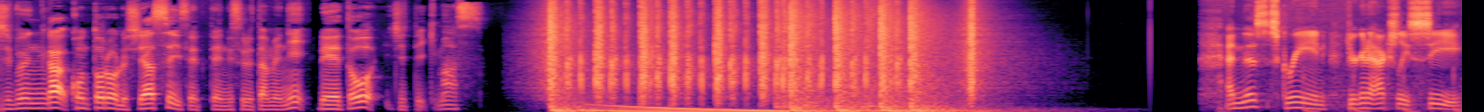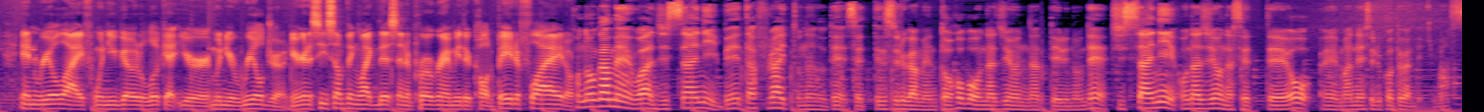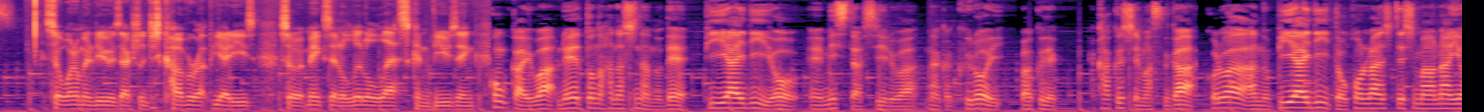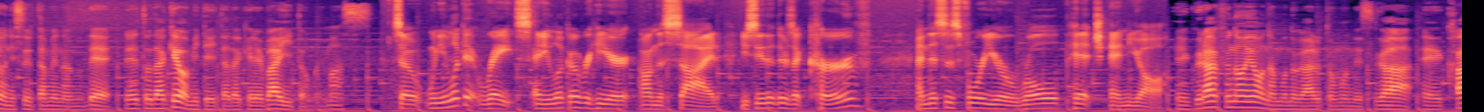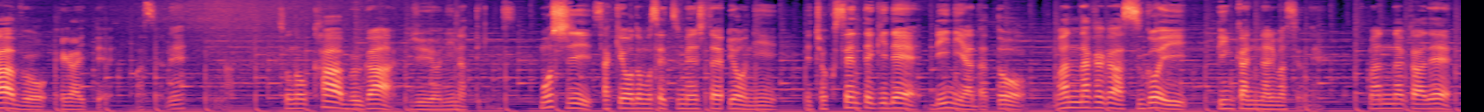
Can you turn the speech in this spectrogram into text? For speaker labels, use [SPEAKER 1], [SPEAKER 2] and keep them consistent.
[SPEAKER 1] 自分がコントロールしやすい設定にするためにレートをいじっていきます。
[SPEAKER 2] And this screen, you're going to actually see in real life when you go to look at your, when your real drone. You're going to see something like this in a program either called Betaflight or
[SPEAKER 1] この画面は実際に Betaflight などで設定する画面とほぼ同じようになっているので、実際に同じような設定を真似することができます。
[SPEAKER 2] So what I'm going to do is actually just cover up PIDs so it makes it a little less confusing.
[SPEAKER 1] 今回はレートの話なので PID を、えー、ミスタースティールはなんか黒い枠で 隠してますがこれはあの PID と混乱してしまわないようにするためなのでレートだけを見ていただければいいと思います。
[SPEAKER 2] So when you look at rates and you look over here on the side you see that there's a curve and this is for your roll, pitch, and yaw.
[SPEAKER 1] えグラフのようなものがあると思うんですが、えー、カーブを描いてますよね。そのカーブが重要になってきます。もし先ほども説明したように直線的でリニアだと真ん中がすごい敏感になりますよね。真ん中で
